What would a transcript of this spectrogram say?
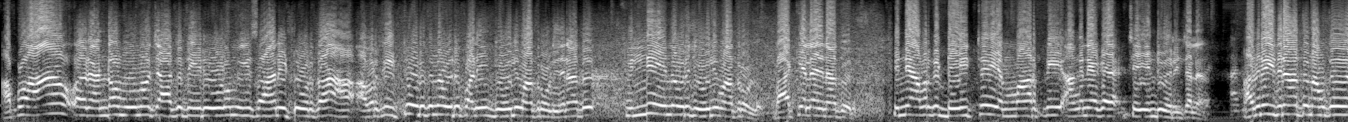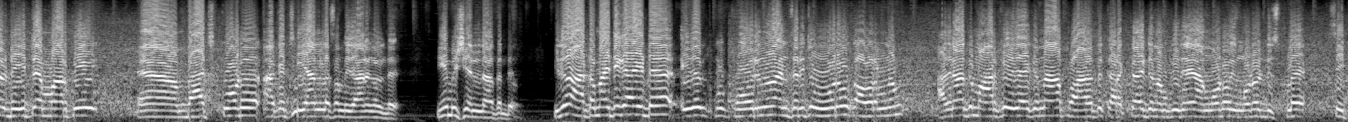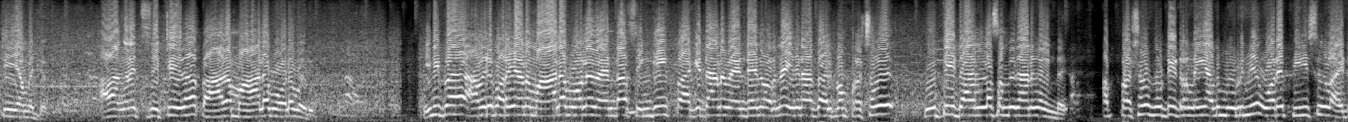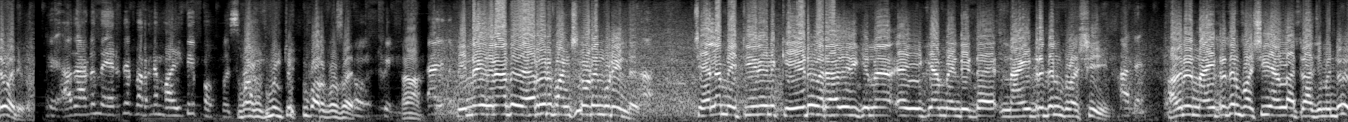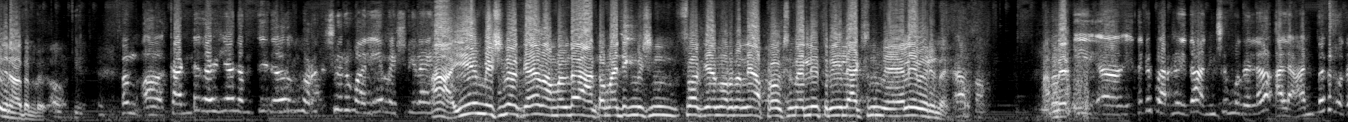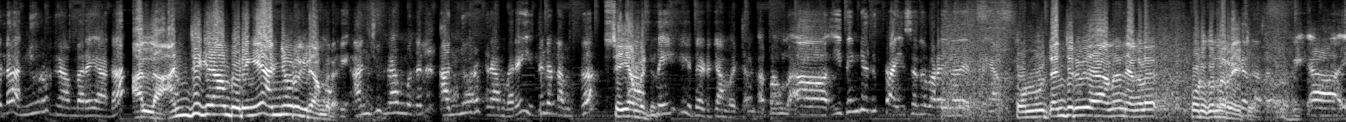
അപ്പോൾ ആ രണ്ടോ മൂന്നോ ചാക്ക് തീരുവോളം ഈ സാധനം ഇട്ട് കൊടുത്താൽ അവർക്ക് ഇട്ട് കൊടുക്കുന്ന ഒരു പണി ജോലി മാത്രമേ ഉള്ളൂ. ഇതിനകത്ത് ഫില്ല് ചെയ്യുന്ന ഒരു ജോലി മാത്രമേ ഉള്ളൂ. ബാക്കിയല്ല ഇതിനകത്ത് വരും. പിന്നെ അവർക്ക് ഡേറ്റ് എം ആർ പി അങ്ങനെയൊക്കെ ചെയ്യേണ്ടി വരും ചില അതിന് ഇതിനകത്ത് നമുക്ക് date M R P batch code ഒക്കെ ചെയ്യാനുള്ള സംവിധാനങ്ങളുണ്ട്. ഈ മെഷീനിനകത്തുണ്ട് ഇത് ഓട്ടോമാറ്റിക് ആയിട്ട് ഇത് കോരുന്നതനുസരിച്ച് ഓരോ കവറിനും അതിനകത്ത് മാർക്ക് ചെയ്തേക്കുന്ന ആ ഭാഗത്ത് കറക്റ്റ് ആയിട്ട് നമുക്ക് ഇതിനെ അങ്ങോട്ടോ ഇങ്ങോട്ടോ ഡിസ്പ്ലേ സെറ്റ് ചെയ്യാൻ പറ്റും. അത് അങ്ങനെ സെറ്റ് ചെയ്താൽ താഴെ മാല പോലെ വരും. ഇനിയിപ്പോ അവർ പറയാണ് മാല പോലെ വേണ്ട സിംഗിൾ പാക്കറ്റാണ് വേണ്ടതെന്ന് പറഞ്ഞാൽ ഇതിനകത്ത് അല്പം പ്രഷർ കൂട്ടിയിട്ടാനുള്ള സംവിധാനങ്ങളുണ്ട്. ആ പ്രഷർ കൂട്ടിയിട്ടുണ്ടെങ്കിൽ അത് മുറിഞ്ഞ് ഓരോ പീസുകളായിട്ട് വരും. അതാണ് നേരത്തെ പറഞ്ഞ മൾട്ടി പർപ്പസ് പർപ്പസ് Okay. ആ പിന്നെ ഇതിനകത്ത് വേറൊരു ഫംഗ്ഷനോടും കൂടി ഉണ്ട്. ചില മെറ്റീരിയൽ കേട് വരാതിരിക്കുന്ന ഇരിക്കാൻ വേണ്ടിയിട്ട് നൈട്രജൻ ഫ്ലഷ് ചെയ്യും. അതെ. അതിന് നൈട്രജൻ ഫ്ലഷ് ചെയ്യാനുള്ള അറ്റാച്ച്മെന്റും ഇതിനകത്തുണ്ട്. കണ്ടു കഴിഞ്ഞാൽ നമുക്ക് ഇത് കുറച്ചൊരു വലിയ മെഷീനായി ആ ഈ മെഷീനൊക്കെ നമ്മളുടെ ഓട്ടോമാറ്റിക് മെഷീൻസ് ഒക്കെ എന്ന് പറഞ്ഞാൽ അപ്രോക്സിമേറ്റ്ലി ത്രീ ലാക്സിന് മേലെ വരുന്നത്. ഇതിന് പറഞ്ഞു ഇത് അഞ്ചു മുതൽ അല്ല അൻപത് മുതൽ അഞ്ഞൂറ് ഗ്രാം വരെയാണ്. അല്ല അഞ്ച് ഗ്രാം തുടങ്ങി അഞ്ഞൂറ് ഗ്രാം വരെ. അഞ്ചു ഗ്രാം മുതൽ അഞ്ഞൂറ് ഗ്രാം വരെ ഇതിന് നമുക്ക് ചെയ്യാൻ പറ്റും. ചെയ്തെടുക്കാൻ പറ്റും. അപ്പം ഇതിന്റെ ഒരു പ്രൈസ് എന്ന് പറയുന്നത് എത്രയാണ് തൊണ്ണൂറ്റഞ്ച് രൂപയാണ് ഞങ്ങൾ കൊടുക്കുന്ന റേറ്റ്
